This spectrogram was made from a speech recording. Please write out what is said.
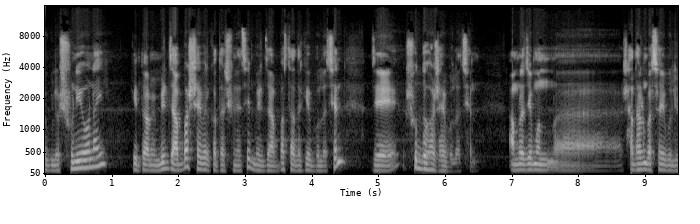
ওগুলো শুনিও নাই, কিন্তু আমি মির্জা আব্বাস সাহেবের কথা শুনেছি। মির্জা আব্বাস তাদেরকে বলেছেন যে, শুদ্ধ ভাষায় বলেছেন। আমরা যেমন সাধারণ ভাষায় বলি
